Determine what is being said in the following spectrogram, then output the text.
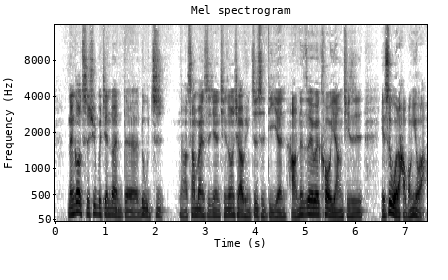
“能够持续不间断的录制”，那上班时间轻松小品支持迪恩。好，那这位寇阳其实也是我的好朋友啊，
